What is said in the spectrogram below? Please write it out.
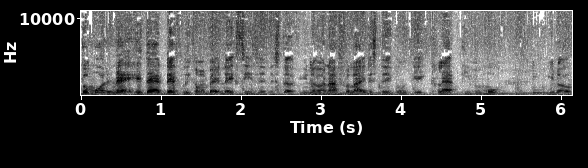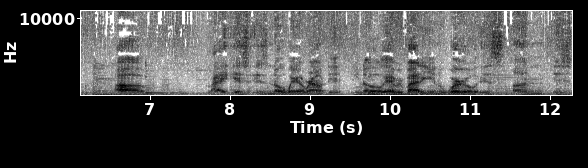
but more than that, his dad definitely coming back next season and stuff, you know. And I feel like this nigga gonna get clapped even more, you know. Um, like it's, it's no way around it, you know. Everybody in the world is un is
